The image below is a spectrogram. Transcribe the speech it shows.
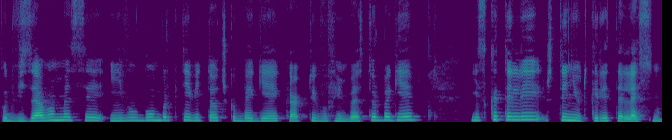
Подвизаваме се и в bloombergtv.bg, както и в InvestorBG. Искате ли, ще ни откриете лесно.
